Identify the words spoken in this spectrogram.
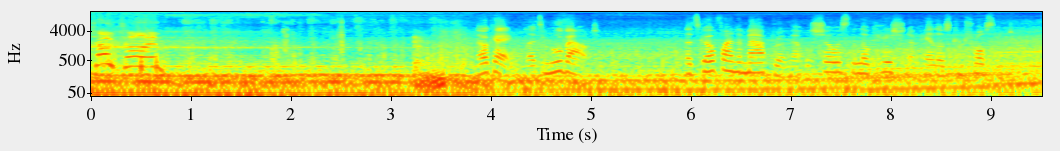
Showtime! Okay, let's move out. Let's go find the map room that will show us the location of Halo's control center.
